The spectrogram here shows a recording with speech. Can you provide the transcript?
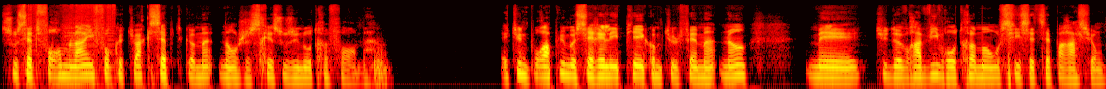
sous cette forme-là, il faut que tu acceptes que maintenant je serai sous une autre forme. Et tu ne pourras plus me serrer les pieds comme tu le fais maintenant, mais tu devras vivre autrement aussi cette séparation.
